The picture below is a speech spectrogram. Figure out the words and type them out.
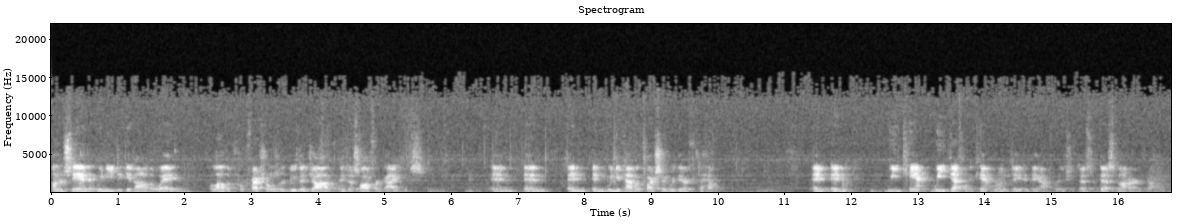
understand that we need to get out of the way, allow the professionals to do the job, and just offer guidance. And, and, and, and when you have a question, we're there to help. And, and we can't, we definitely can't run day-to-day operations, that's, that's not our job.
